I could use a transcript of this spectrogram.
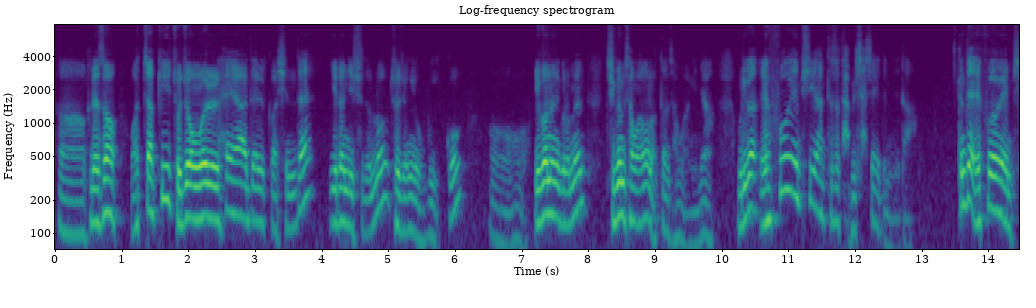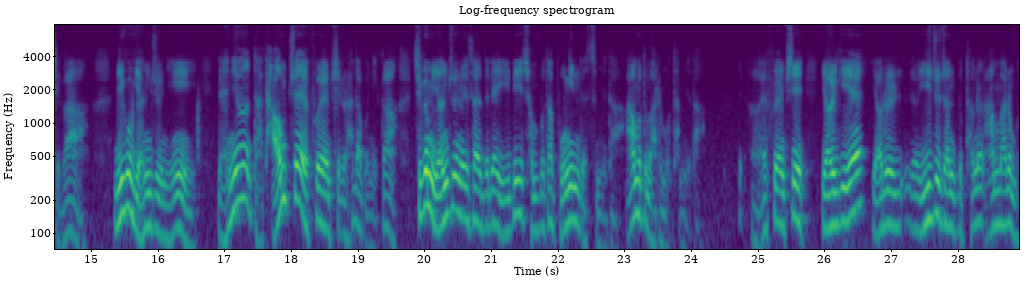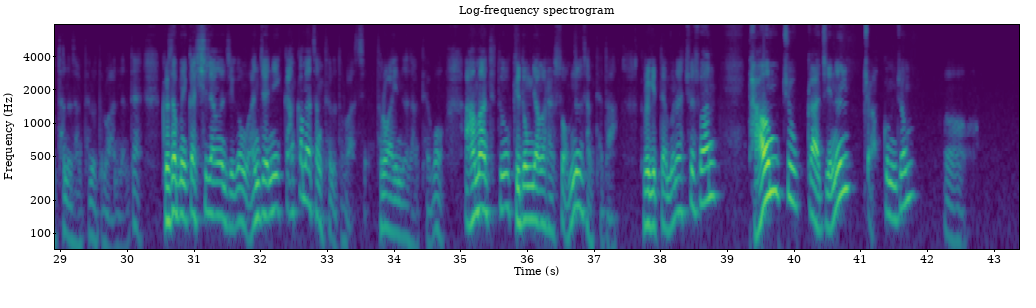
어, 그래서 어차피 조정을 해야 될 것인데 이런 이슈들로 조정이 오고 있고, 어, 이거는 그러면 지금 상황은 어떤 상황이냐. 우리가 FOMC한테서 답을 찾아야 됩니다. 근데 FOMC가 미국 연준이 내년 다음 주에 FOMC를 하다 보니까 지금 연준 의사들의 입이 전부 다 봉인됐습니다. 아무도 말을 못 합니다. FOMC 열기에 열흘 2주 전부터는 아무 말을 못 하는 상태로 들어왔는데 그러다 보니까 시장은 지금 완전히 깜깜한 상태로 들어왔어요. 들어와 있는 상태고 아무한테도 귀동량을 할 수 없는 상태다. 그렇기 때문에 최소한 다음 주까지는 조금 좀 어,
